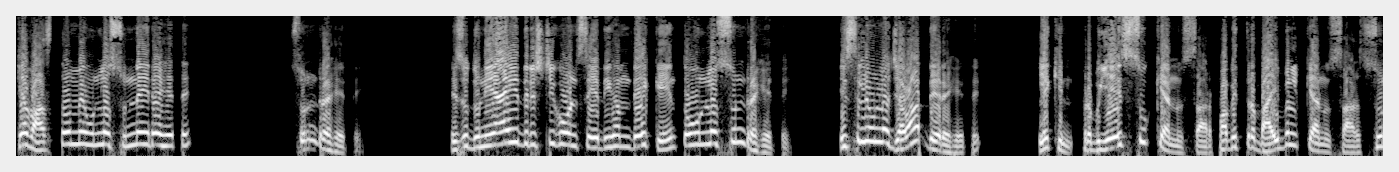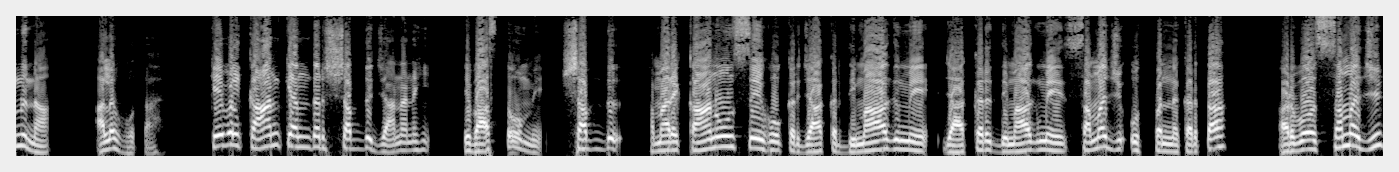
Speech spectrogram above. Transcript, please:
क्या वास्तव में उन लोग सुन नहीं रहे थे? सुन रहे थे। इस दुनियाई दृष्टिकोण से यदि हम देखें तो उन लोग सुन रहे थे। इसलिए उन लोग जवाब दे रहे थे। लेकिन प्रभु यीशु के अनुसार, पवित्र बाइबल के अनुसार सुनना अलग होता है। केवल कान के अंदर शब्द जाना नहीं, ये वास्तव में शब्द हमारे कानों से होकर जाकर, दिमाग में जाकर, दिमाग में समझ उत्पन्न करता और वो समझ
